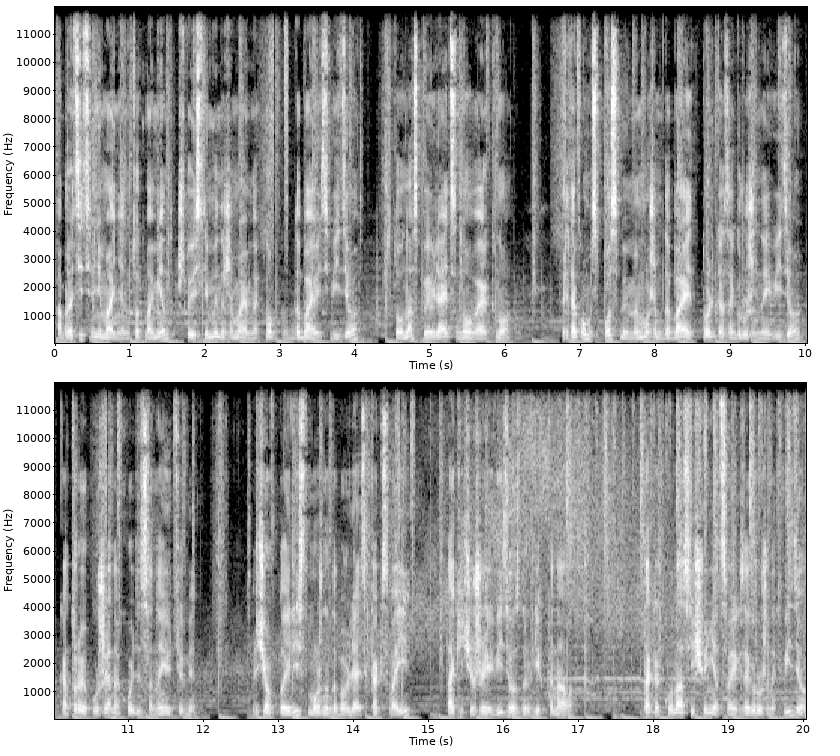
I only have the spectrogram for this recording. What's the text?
Обратите внимание на тот момент, что если мы нажимаем на кнопку «Добавить видео», то у нас появляется новое окно. При таком способе мы можем добавить только загруженные видео, которые уже находятся на YouTube. Причем в плейлист можно добавлять как свои, так и чужие видео с других каналов. Так как у нас еще нет своих загруженных видео,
